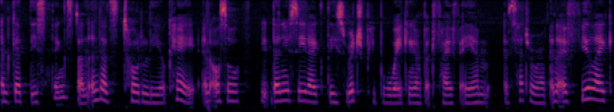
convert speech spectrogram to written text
and get these things done. And that's totally okay. And also, then you see like these rich people waking up at 5 a.m., etc. And I feel like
